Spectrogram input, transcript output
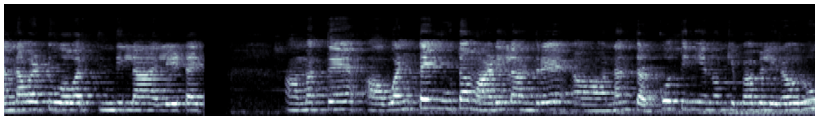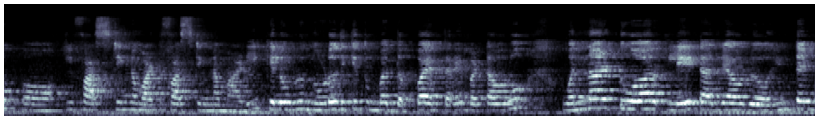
one hour two hour ತಿಂದಿಲ್ಲ ಲೇಟ್ ಆಯ್ತು ಮತ್ತೆ ಒನ್ ಟೈಮ್ ಊಟ ಮಾಡಿಲ್ಲ ಅಂದರೆ ನಾನು ತಡ್ಕೋತೀನಿ ಅನ್ನೋ ಕೆಪಾಬಲ್ ಇರೋರು ಈ ಫಾಸ್ಟಿಂಗ್ನ ವಾಟರ್ ಫಾಸ್ಟಿಂಗ್ನ ಮಾಡಿ. ಕೆಲವೊಬ್ರು ನೋಡೋದಕ್ಕೆ ತುಂಬ ದಪ್ಪ ಇರ್ತಾರೆ ಬಟ್ ಅವರು one or two hour late ಆದರೆ ಅವರು ಇನ್ ಟೈಮ್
